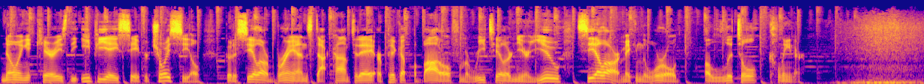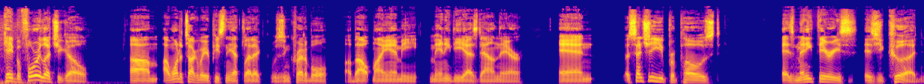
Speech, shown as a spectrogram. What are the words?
knowing it carries the EPA Safer Choice seal. Go to CLRbrands.com today or pick up a bottle from a retailer near you. CLR, making the world a little cleaner. Okay, before we let you go, um, I want to talk about your piece in the Athletic. It was incredible about Miami, Manny Diaz down there, and essentially you proposed as many theories as you could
